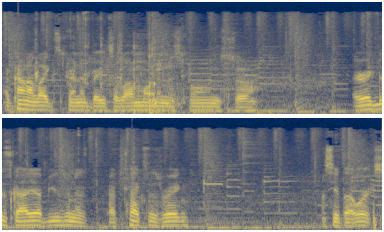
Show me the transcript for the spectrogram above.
I kind of like spinner baits a lot more than the spoons. So I rigged this guy up using a, a Texas rig. Let's see if that works.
